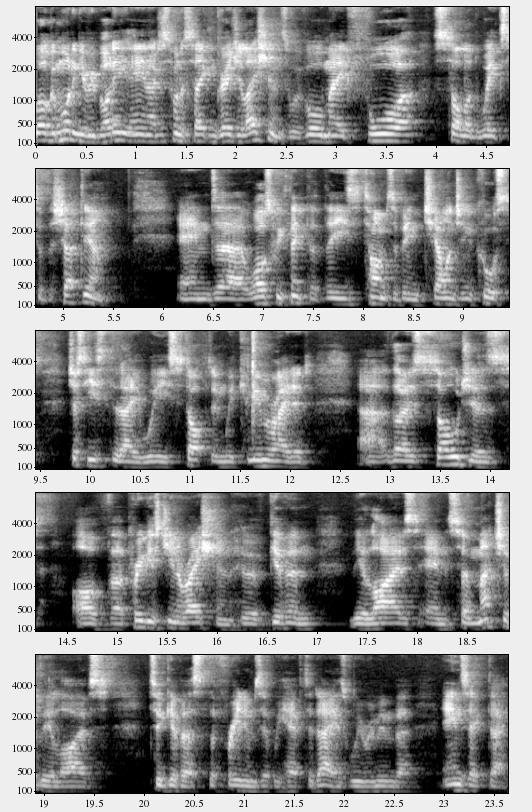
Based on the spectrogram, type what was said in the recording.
Well, good morning, everybody, and I just want to say congratulations. We've all made four solid weeks of the shutdown. And uh, whilst we think that these times have been challenging, of course, just yesterday we stopped and we commemorated uh, those soldiers of a previous generation who have given their lives and so much of their lives to give us the freedoms that we have today as we remember Anzac Day.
